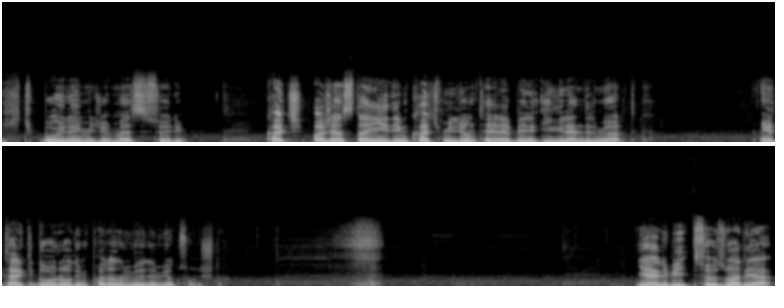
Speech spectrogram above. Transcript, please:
hiç boyun eğmeyeceğim ben size söyleyeyim. Kaç ajanstan yediğim kaç milyon TL beni ilgilendirmiyor artık. Yeter ki doğru olayım paranın bir önemi yok sonuçta. Yani bir söz var ya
